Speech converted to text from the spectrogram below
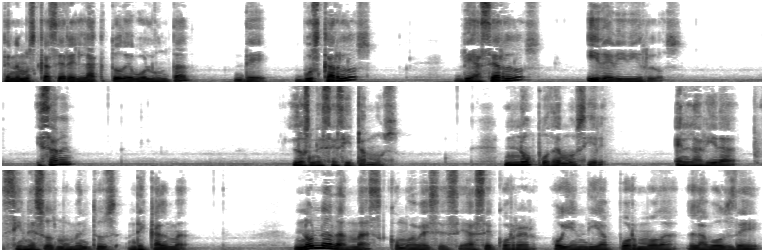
tenemos que hacer el acto de voluntad de buscarlos, de hacerlos y de vivirlos. Y saben, los necesitamos. No podemos ir en la vida sin esos momentos de calma. No nada más como a veces se hace correr hoy en día por moda la voz de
